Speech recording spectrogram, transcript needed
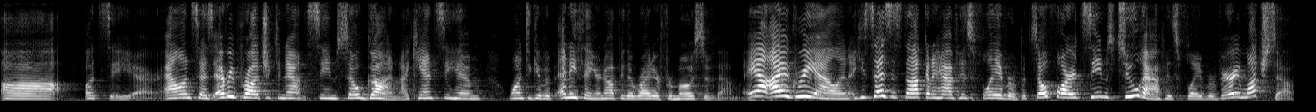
Uh, let's see here. Alan says every project announced seems so Gunn. I can't see him want to give up anything or not be the writer for most of them. Yeah, I agree, Alan. He says it's not going to have his flavor, but so far it seems to have his flavor, very much so.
